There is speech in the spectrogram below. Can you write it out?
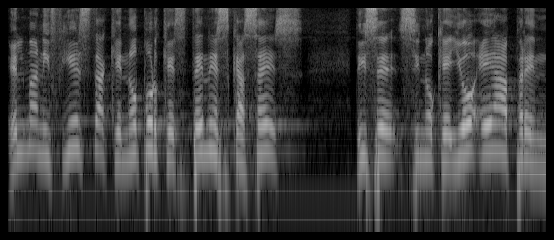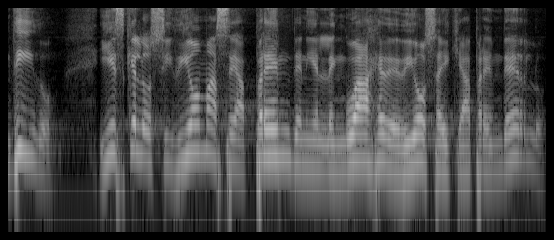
él manifiesta que no porque esté en escasez, dice, sino que yo he aprendido. Y es que los idiomas se aprenden y el lenguaje de Dios hay que aprenderlo.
